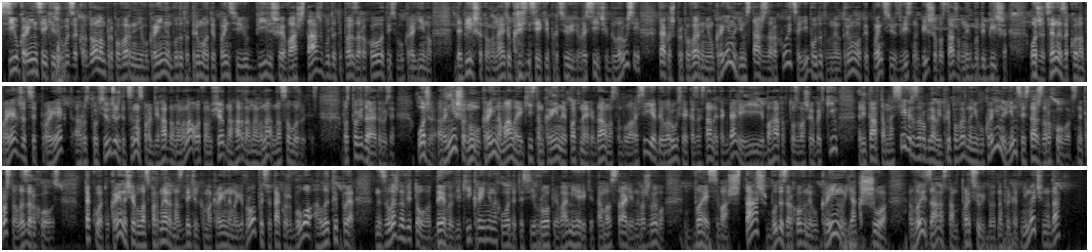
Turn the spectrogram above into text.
всі українці, які живуть за кордоном, при поверненні в Україну будуть отримувати пенсію більше. Ваш стаж буде тепер зараховуватись в Україну. Де більше того, навіть українці, які працюють в Росії чи Білорусі, також при поверненні в Україну їм стаж зарахується і будуть вони отримувати пенсію, звісно, більше, бо стажу в них буде більше. Отже, це не законопроект, же це проєкт, а розповсюджуйте. Це насправді гарна новина. От вам ще одна гарна новина. Насолоджуйтесь. Розповідаю, друзі. Отже, раніше ну Україна мала якісь там країни партнерів. Да? У нас там була Росія, Білорусія, Казахстан і так далі. І багато хто з ваших батьків літав там на север, заробляв, і при поверненні в Україну їм цей стаж зараховувався. Не просто, але зараховувався. Так от, Україна ще була спартнерна з декількома країнами Європи. Це також було, але тепер, незалежно від того, де ви, в якій країні знаходитесь, в Європі, в Америці, там в Австралії, неважливо, весь ваш стаж буде зарахований в Україну, якщо ви зараз там працюєте. От, наприклад, Німеччина, да?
